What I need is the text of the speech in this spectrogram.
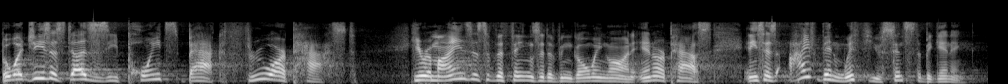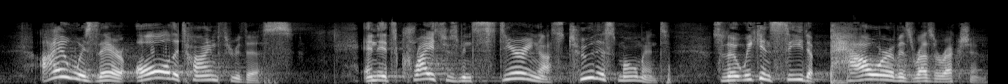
But what Jesus does is he points back through our past. He reminds us of the things that have been going on in our past. And he says, I've been with you since the beginning. I was there all the time through this. And it's Christ who's been steering us to this moment so that we can see the power of his resurrection.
